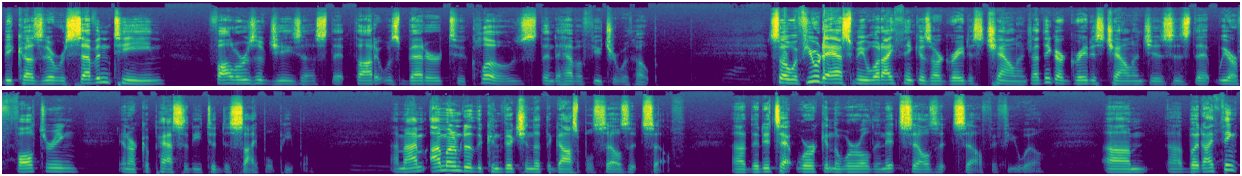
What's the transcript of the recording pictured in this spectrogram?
because there were 17 followers of Jesus that thought it was better to close than to have a future with hope. So, if you were to ask me what I think is our greatest challenge, I think our greatest challenge is, is that we are faltering in our capacity to disciple people. Mm-hmm. I'm, I'm under the conviction that the gospel sells itself, uh, that it's at work in the world and it sells itself, if you will. Um, uh, but I think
